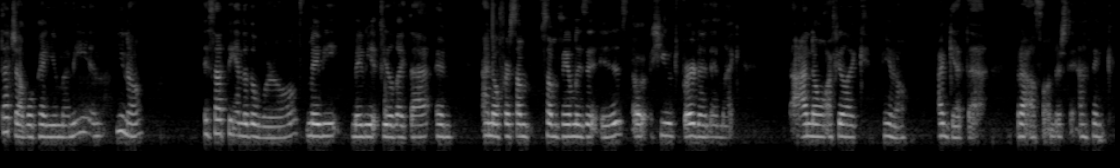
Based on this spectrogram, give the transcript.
that job will pay you money and you know it's not the end of the world. Maybe maybe it feels like that and I know for some some families it is a huge burden and like I know I feel like you know I get that but I also understand I think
